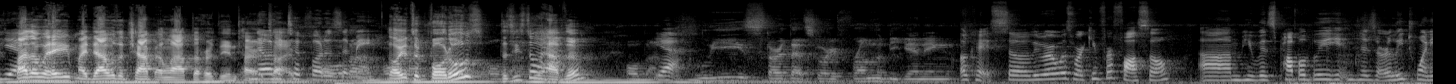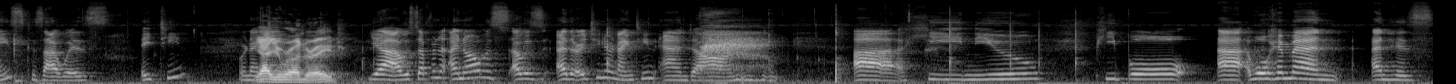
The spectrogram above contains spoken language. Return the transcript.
Yeah. By the way, my dad was a champ and laughed at her the entire No, time. he took photos Hold of on, me. oh, you took photos? hold Does he on, still have them? Hold on. Yeah. Please start that story from the beginning. Okay, so Leroy was working for Fossil. Um, he was probably in his early 20s because I was 18 or 19. Yeah, you were underage. Yeah, I was definitely. I know I was. I was either 18 or 19, and um, uh, he knew people. Uh, well, him and and his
